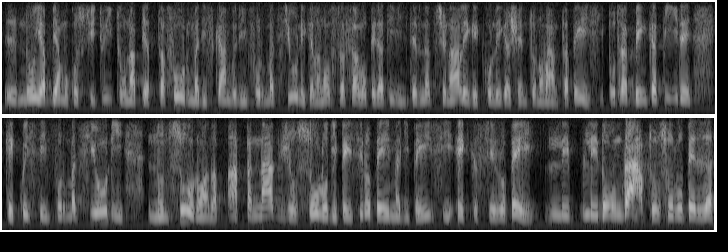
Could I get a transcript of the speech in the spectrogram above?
Eh, noi abbiamo costituito una piattaforma di scambio di informazioni che è la nostra sala operativa internazionale che collega 190 paesi. Potrà ben capire che queste informazioni non sono appannaggio solo di paesi europei ma di paesi extraeuropei. Le, le do un dato solo per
